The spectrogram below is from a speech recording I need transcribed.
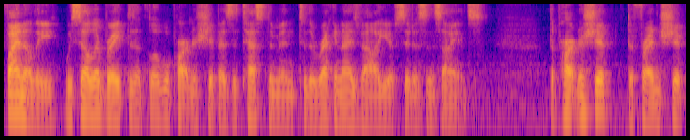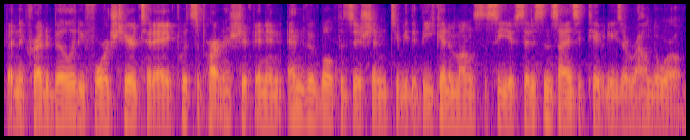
Finally, we celebrate the global partnership as a testament to the recognized value of citizen science. The partnership, the friendship, and the credibility forged here today puts the partnership in an enviable position to be the beacon amongst the sea of citizen science activities around the world.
